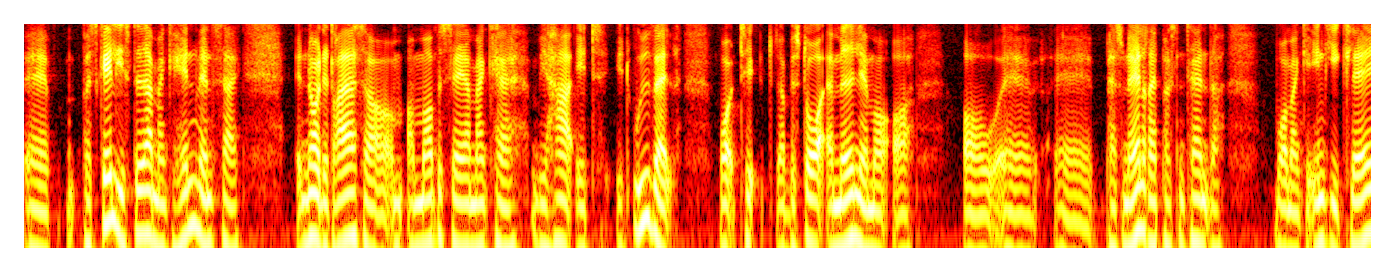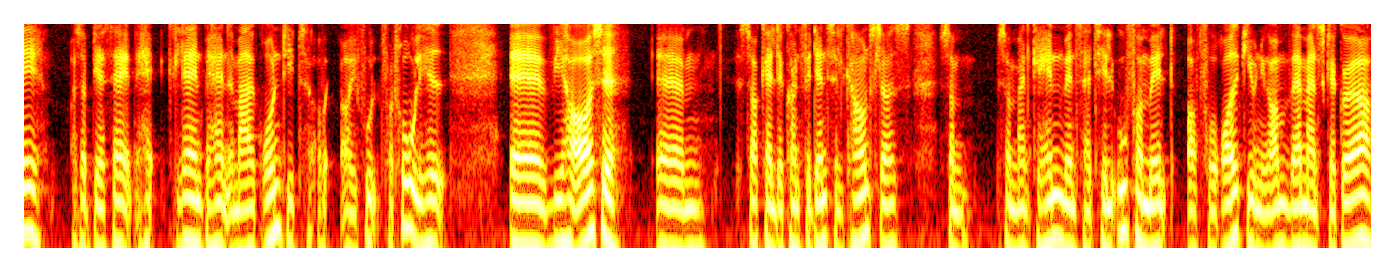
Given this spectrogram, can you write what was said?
øh, forskellige steder, man kan henvende sig, når det drejer sig om, om mobbesager. Man kan, vi har et, et udvalg, hvor til, der består af medlemmer og, og øh, øh, personalrepræsentanter, hvor man kan indgive klage og så bliver sagen, klagen behandlet meget grundigt og, og i fuld fortrolighed. Øh, vi har også øh, såkaldte confidential counselors, som som man kan henvende sig til uformelt og få rådgivning om, hvad man skal gøre,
